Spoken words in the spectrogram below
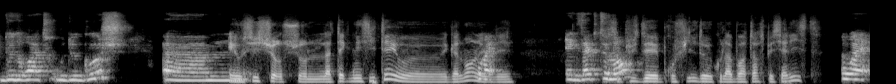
de droite ou de gauche. Euh, et aussi sur, sur la technicité euh, également. exactement. C'est plus des profils de collaborateurs spécialistes. Ouais,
